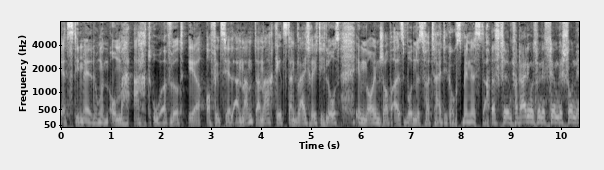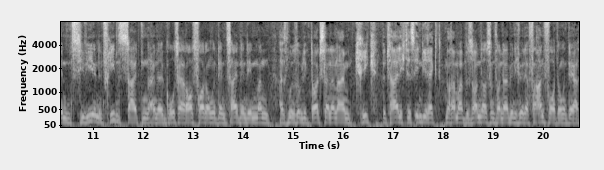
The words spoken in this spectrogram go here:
Jetzt die Meldungen. Um 8 Uhr wird er offiziell ernannt. Danach geht's dann gleich richtig los im neuen Job als Bundesverteidigungsminister. Das Verteidigungsministerium ist schon in zivilen, in Friedenszeiten eine große Herausforderung und in Zeiten, in denen man als Bundesrepublik Deutschland an einem Krieg beteiligt ist, indirekt noch einmal besonders. Und von daher bin ich mir der Verantwortung und der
